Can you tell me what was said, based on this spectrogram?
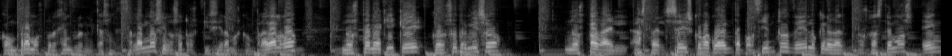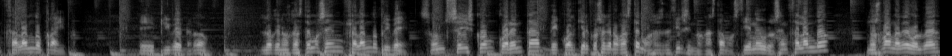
Compramos, por ejemplo, en el caso de Zalando, si nosotros quisiéramos comprar algo, nos pone aquí que con su permiso nos paga el, hasta el 6,40% de lo que nos gastemos en Zalando Prime. Eh, Privé, perdón lo que nos gastemos en Zalando Privé. Son 6,40 de cualquier cosa que nos gastemos. Es decir, si nos gastamos 100 euros en Zalando, nos van a devolver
